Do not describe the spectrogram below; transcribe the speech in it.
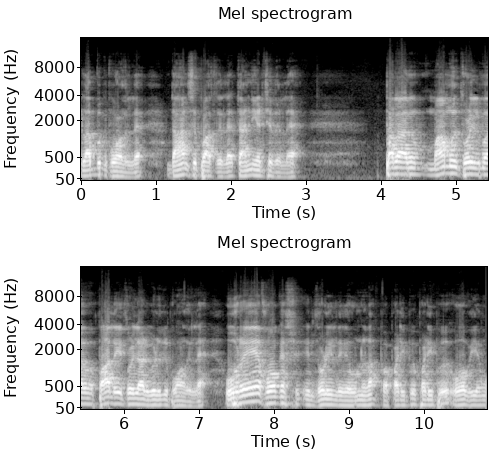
கிளப்புக்கு போனதில்லை. டான்ஸு பார்த்ததில்ல. தண்ணி அடித்ததில்லை பல மாமூல் தொழில் பாதை தொழிலாளர் வீடுக்கு போனதில்லை. ஒரே ஃபோக்கஸ் இந்த தொழில் ஒன்று தான் இப்போ படிப்பு படிப்பு ஓவியம்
